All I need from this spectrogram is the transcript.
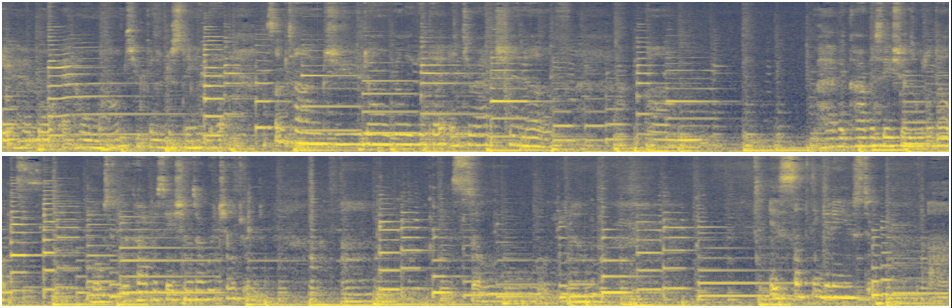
at home, at home moms, you can understand that sometimes you don't really get that interaction of um, having conversations with adults. Most of your conversations are with children. Um, so, you know, it's something getting used to. Um,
